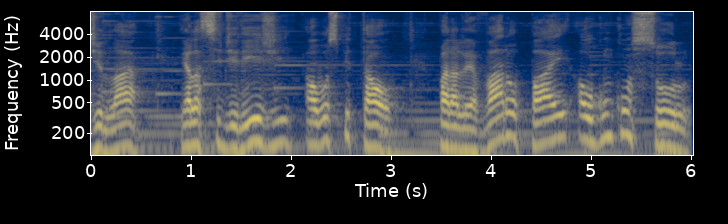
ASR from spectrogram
De lá, ela se dirige ao hospital para levar ao pai algum consolo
